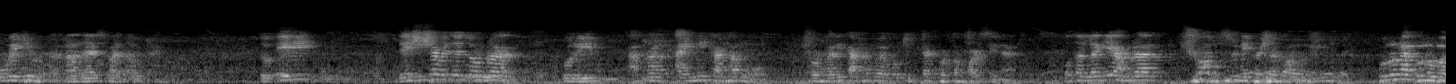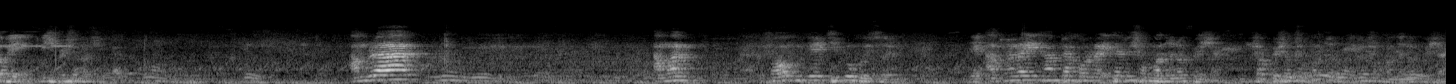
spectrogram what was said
ওয়েকি হতো না যায় ফায়দা উঠায়। তো এই দেশ হিসাবে যেহেতু আমরা গরিব, আমরা আইনি কাঠামো, সরকারি কাঠামো এবং ঠিকঠাক করতে পারছি না ওটার লাগে আমরা সব শ্রেণি পেশা কোনো না কোনো ভাবে নিষ্পেষণের শিকার আমরা আমার সভাপতি ঠিকও হয়েছে, যে আপনারা এই কামটা করেন, এটা একটা সম্মানজনক পেশা। সব পেশা সম্মানজনক এটাও সম্মানজনক পেশা।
